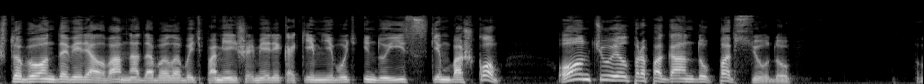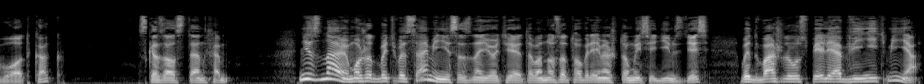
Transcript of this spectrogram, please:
Чтобы он доверял вам, надо было быть по меньшей мере каким-нибудь индуистским башком. Он чуял пропаганду повсюду. Вот как? — сказал Стэнхэм. «Не знаю, может быть, вы сами не сознаете этого, но за то время, что мы сидим здесь, вы дважды успели обвинить меня.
